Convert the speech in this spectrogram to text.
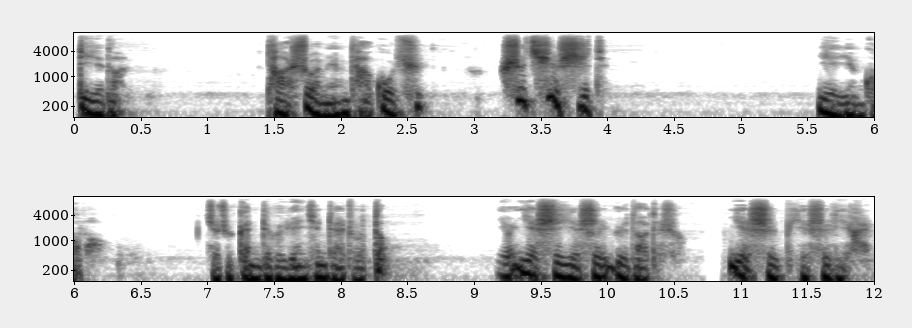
第一段，他说明他过去十七世的业因果报，就是跟这个冤亲债主斗，有一世一世遇到的时候，一世比一世厉害。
